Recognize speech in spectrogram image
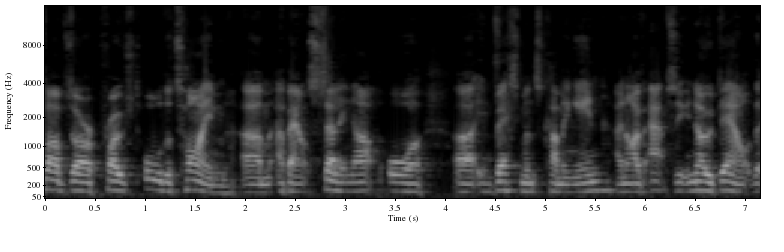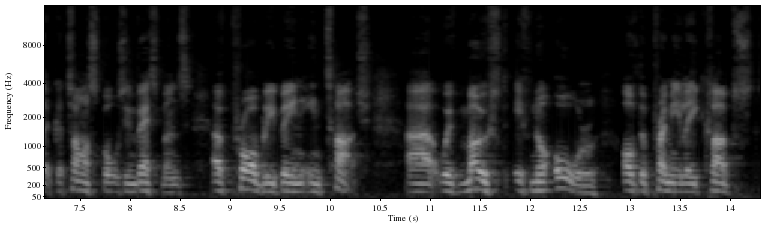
clubs are approached all the time um, about selling up or uh, investments coming in, and I've absolutely no doubt that Qatar Sports Investments have probably been in touch uh, with most, if not all, of the Premier League clubs,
